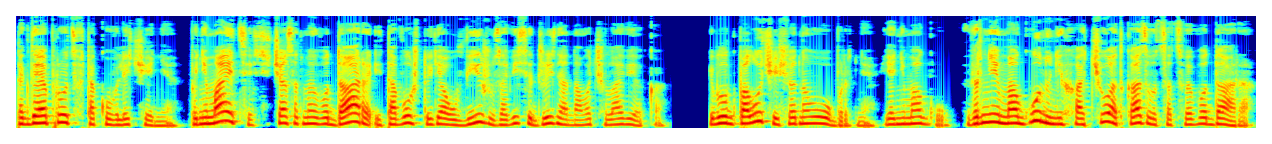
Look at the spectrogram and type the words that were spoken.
Тогда я против такого лечения. Понимаете, сейчас от моего дара и того, что я увижу, зависит жизнь одного человека. И благополучие еще одного оборотня. Я не могу. Вернее, могу, но не хочу отказываться от своего дара,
